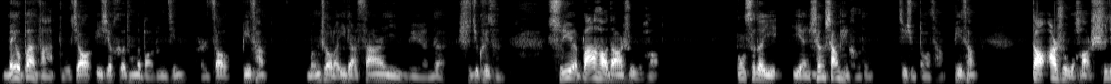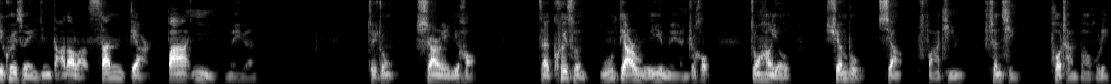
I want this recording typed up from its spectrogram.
没有办法补交一些合同的保证金而遭逼仓。蒙受了1.32亿美元的实际亏损。十月八号到二十五号，公司的衍生商品合同继续爆仓逼仓，到二十五号，实际亏损已经达到了3.8亿美元。最终，十二月一号，在亏损5.5亿美元之后，中航油宣布向法庭申请破产保护令。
